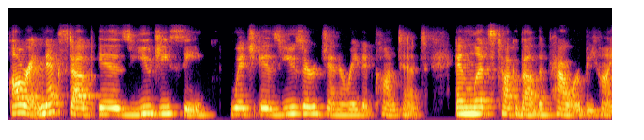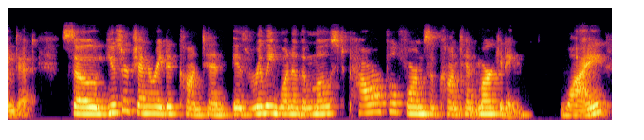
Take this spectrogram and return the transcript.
All right, next up is UGC, which is user generated content. And let's talk about the power behind it. So, user generated content is really one of the most powerful forms of content marketing. Why?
